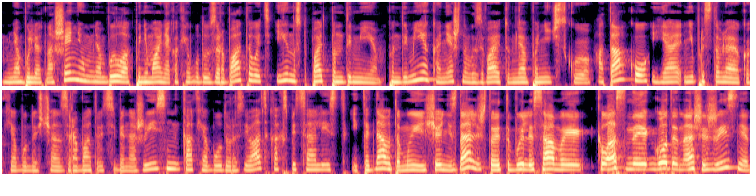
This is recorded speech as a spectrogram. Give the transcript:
у меня были отношения, у меня было понимание, как я буду зарабатывать, и наступает пандемия. Пандемия, конечно, вызывает у меня паническую атаку, и я не представляю, как я буду сейчас зарабатывать себе на жизнь, как я буду развиваться как специалист. И тогда вот мы еще не знали, что это были самые классные годы нашей жизни.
